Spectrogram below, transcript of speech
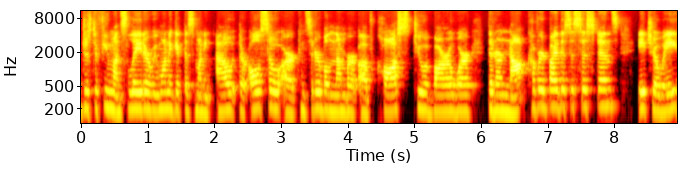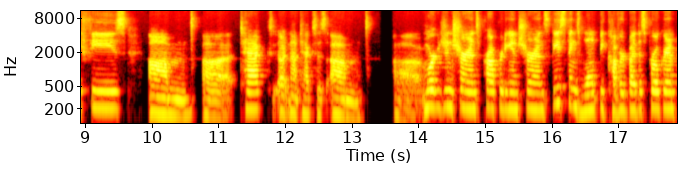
just a few months later. We want to get this money out. There also are a considerable number of costs to a borrower that are not covered by this assistance, HOA fees, um, uh, tax, uh, not taxes, um, uh, mortgage insurance, property insurance, these things won't be covered by this program.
